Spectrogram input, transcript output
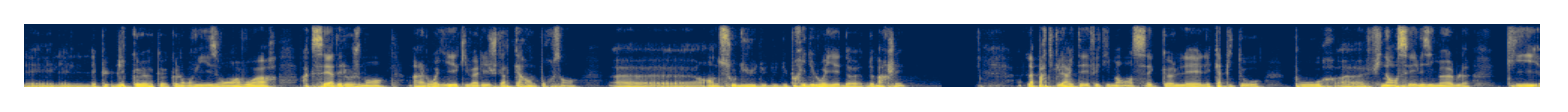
les, publics que, que, l'on vise vont avoir accès à des logements à un loyer qui va aller jusqu'à 40% euh, en dessous du, du, prix du loyer de, de, marché. La particularité, effectivement, c'est que les, capitaux pour euh, financer les immeubles qui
